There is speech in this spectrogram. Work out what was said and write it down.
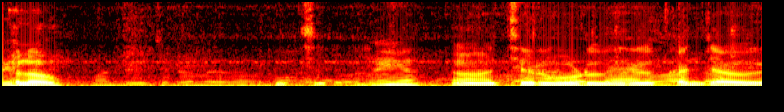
ഹലോ? ആ ചെറുകോട് ഒരു കഞ്ചാവ്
